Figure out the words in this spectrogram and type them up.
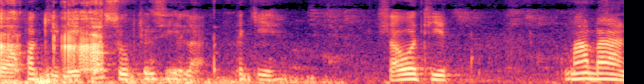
ดอกผักขี้เหล็กมาสุบจังซี่ล่ะตะกี้เสาร์อาทิตย์มาบ้าน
